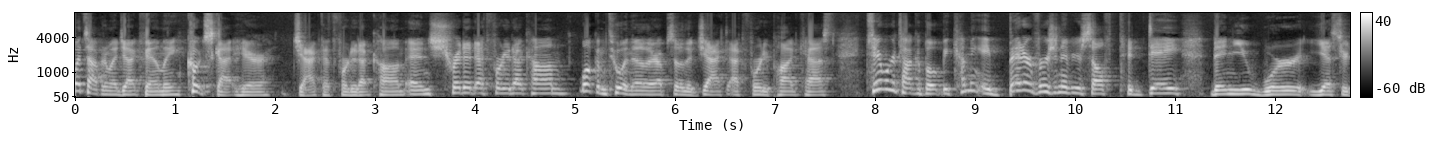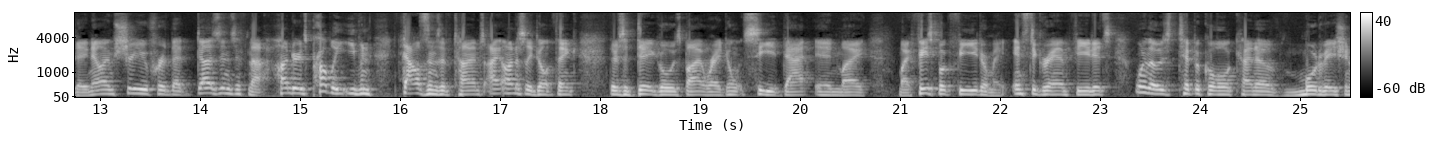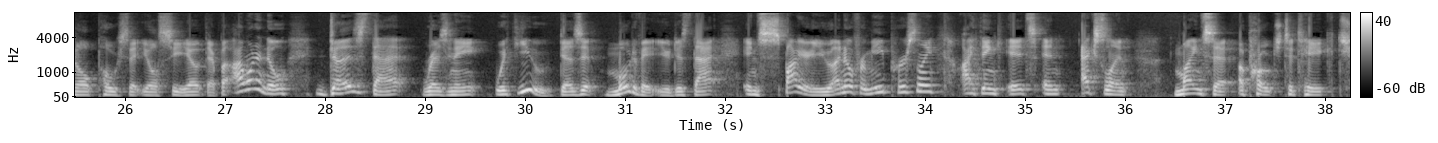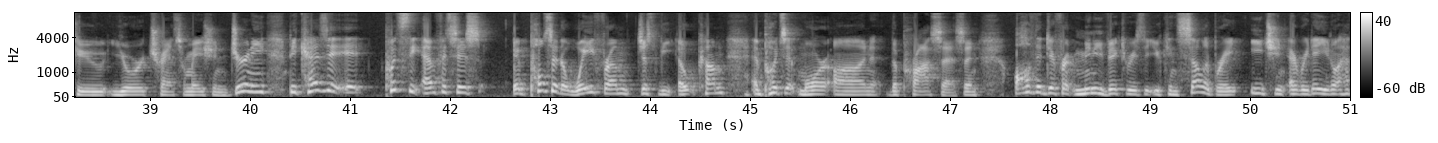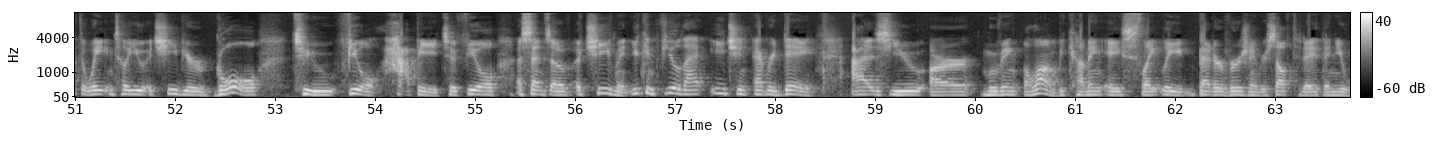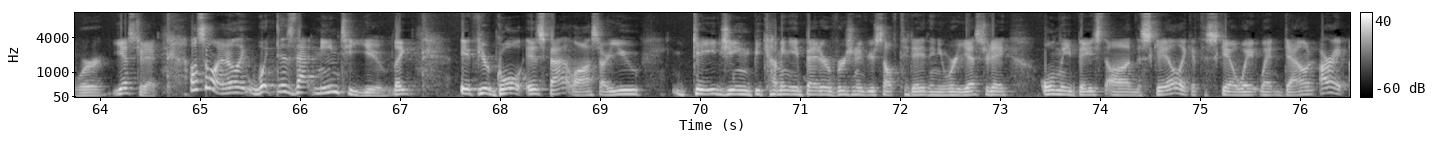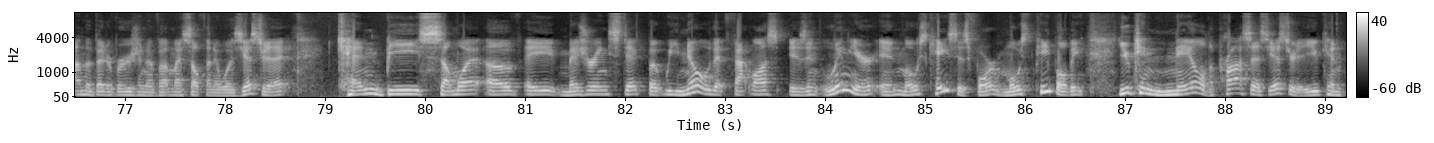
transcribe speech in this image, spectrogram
What's happening, my Jack family? Coach Scott here, jackedat40.com and shreddedat40.com. Welcome to another episode of the Jacked at 40 podcast. Today we're going to talk about becoming a better version of yourself today than you were yesterday. Now, I'm sure you've heard that dozens, if not hundreds, probably even thousands of times. I honestly don't think there's a day goes by where I don't see that in my my Facebook feed or my Instagram feed. It's one of those typical kind of motivational posts that you'll see out there. But I want to know, does that resonate with you? Does it motivate you? Does that inspire you? I know for me personally, I think it's an excellent mindset approach to take to your transformation journey because it, puts the emphasis it pulls it away from just the outcome and puts it more on the process and all the different mini victories that you can celebrate each and every day. You don't have to wait until you achieve your goal to feel happy, to feel a sense of achievement. You can feel that each and every day as you are moving along, becoming a slightly better version of yourself today than you were yesterday. I also to know like what does that mean to you? Like if your goal is fat loss, are you gauging becoming a better version of yourself today than you were yesterday only based on the scale? Like if the scale weight went down, all right, I'm a better version of uh, myself than I was yesterday. Can be somewhat of a measuring stick, but we know that fat loss isn't linear in most cases for most people. You can nail the process yesterday. You can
